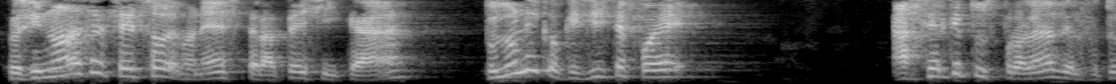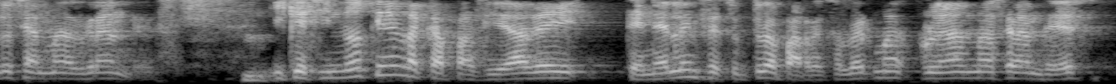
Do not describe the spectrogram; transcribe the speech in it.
Pues si no haces eso de manera estratégica, pues lo único que hiciste fue hacer que tus problemas del futuro sean más grandes. Y que si no tienes la capacidad de tener la infraestructura para resolver más, problemas más grandes,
